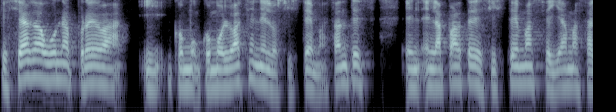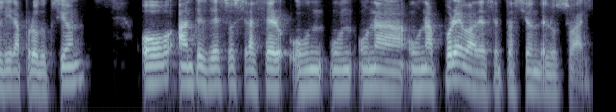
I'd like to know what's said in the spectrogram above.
que se haga una prueba y como, como lo hacen en los sistemas. Antes, en, la parte de sistemas se llama salir a producción o antes de eso se hace una, una, prueba de aceptación del usuario.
